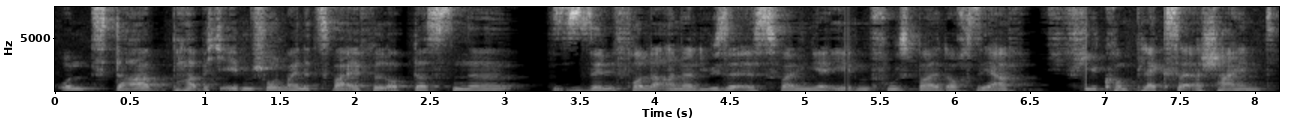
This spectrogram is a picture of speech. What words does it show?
Und da habe ich eben schon meine Zweifel, ob das eine sinnvolle Analyse ist, weil mir eben Fußball doch sehr viel komplexer erscheint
